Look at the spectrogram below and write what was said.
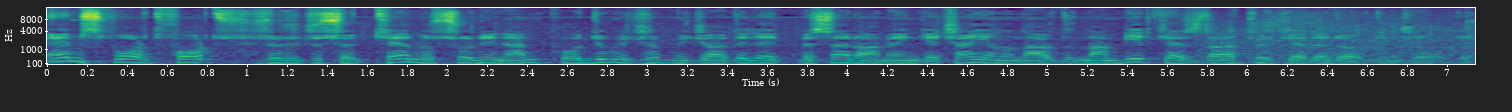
M Sport Ford sürücüsü Teemu Suninen podyum için mücadele etmesine rağmen geçen yılın ardından bir kez daha Türkiye'de dördüncü oldu.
